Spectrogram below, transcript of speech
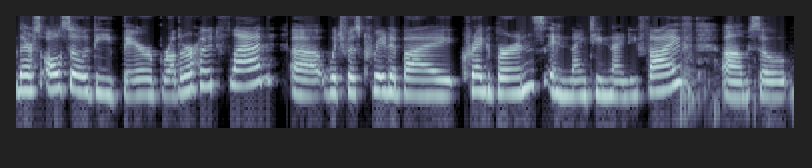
There's also the Bear Brotherhood flag, uh, which was created by Craig Byrnes in 1995. Um, so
